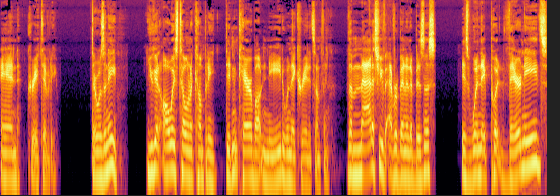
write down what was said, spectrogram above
and creativity. There was a need. You can always tell when a company didn't care about need when they created something. The maddest you've ever been in a business is when they put their needs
